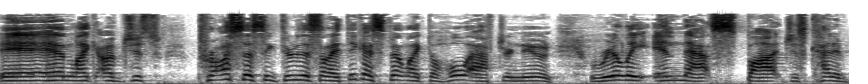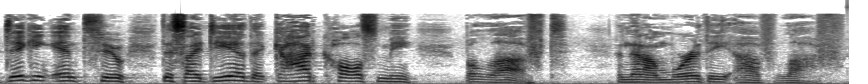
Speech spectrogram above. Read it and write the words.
And, and like, I'm just processing through this. And I think I spent like the whole afternoon really in that spot, just kind of digging into this idea that God calls me beloved and that I'm worthy of love.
